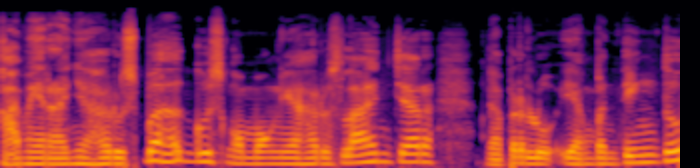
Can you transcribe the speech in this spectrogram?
kameranya harus bagus, ngomongnya harus lancar, nggak perlu. Yang penting tuh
